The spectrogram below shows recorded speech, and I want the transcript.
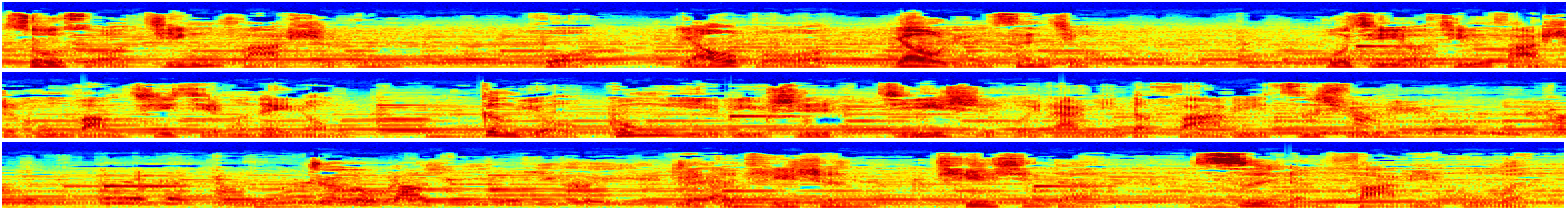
搜索“警法时空”或“姚博幺零三九”，不仅有“警法时空”往期节目内容，更有公益律师及时回答您的法律咨询。这个问题你可以一个贴身、贴心的私人法律顾问。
